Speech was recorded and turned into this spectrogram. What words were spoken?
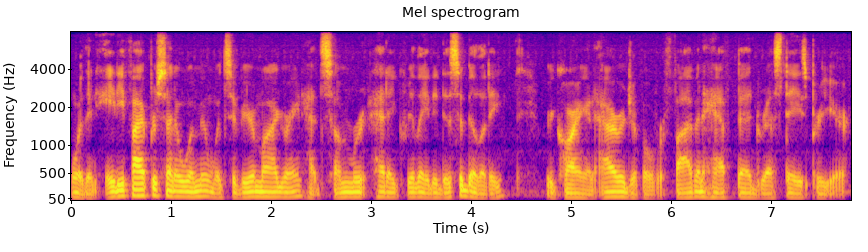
More than 85% of women with severe migraine had some headache-related disability, requiring an average of over five and a half bed rest days per year.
